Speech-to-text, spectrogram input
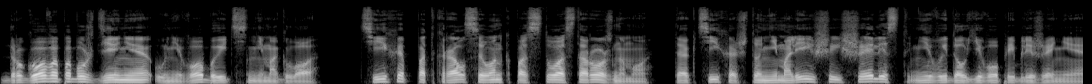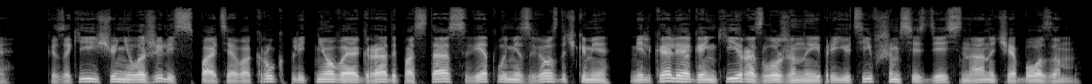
Другого побуждения у него быть не могло. Тихо подкрался он к посту осторожному, так тихо, что ни малейший шелест не выдал его приближения. Казаки еще не ложились спать, а вокруг плетневой ограды поста светлыми звездочками мелькали огоньки, разложенные приютившимся здесь на ночь обозом.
